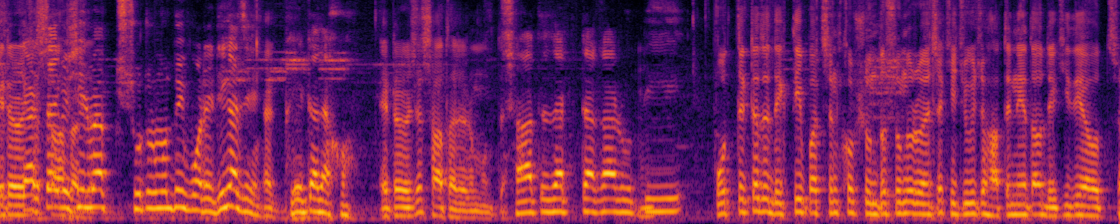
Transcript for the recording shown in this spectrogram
এটা রয়েছে। বেশিরভাগ ছোটোর মধ্যেই পড়ে ঠিক আছে? এটা দেখো। এটা রয়েছে সাত হাজারের মধ্যে। সাত হাজার টাকা রুটি প্রত্যেকটাতে দেখতেই পাচ্ছেন খুব সুন্দর সুন্দর রয়েছে। কিছু কিছু হাতে নিয়ে তাও দেখিয়ে দেওয়া হচ্ছে।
